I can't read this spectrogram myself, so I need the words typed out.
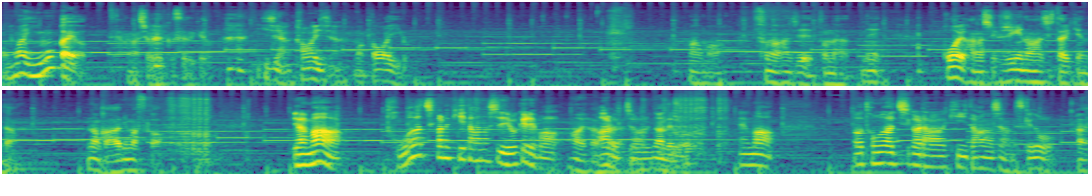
お前芋かよって話をよくするけど。いいじゃん可愛いじゃん。まあ可愛いよ。まあまあそんな感じでどんなね怖い話不思議な話体験談なんかありますか？いやまあ友達から聞いた話でよければはいはい、はい、あるっちゃあるけど。なんでしょえまあ友達から聞いた話なんですけどうはい、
